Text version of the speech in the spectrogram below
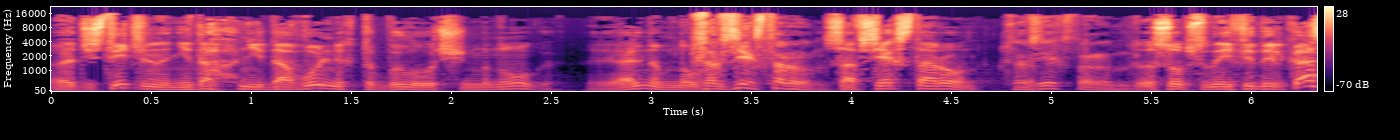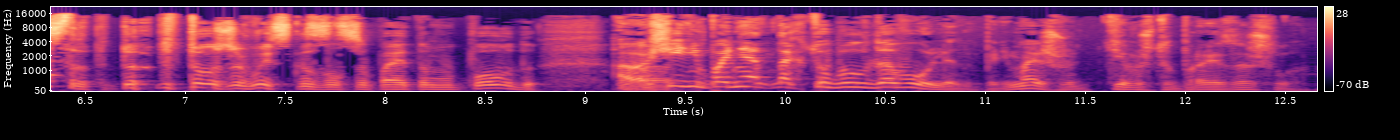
э, действительно, недовольных-то было очень много. Реально много. Со всех сторон. Со всех сторон. Со всех сторон. Да. Собственно, и Фидель Кастро тоже высказался по этому поводу. А, а вообще непонятно, кто был доволен, понимаешь, вот тем, что произошло.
